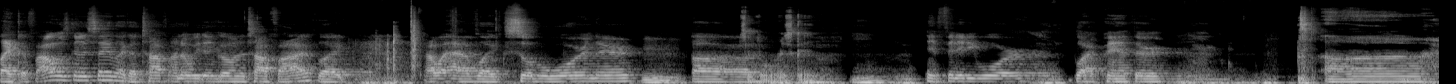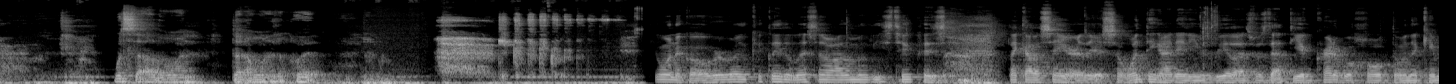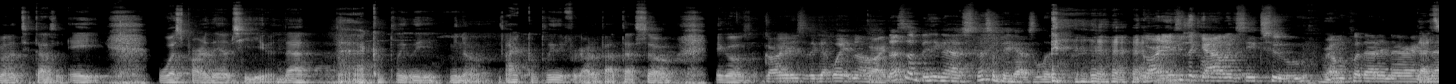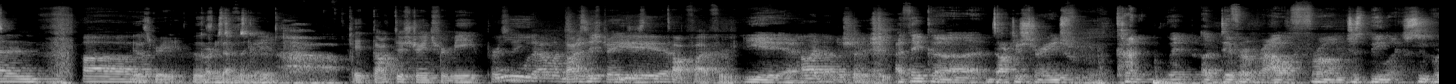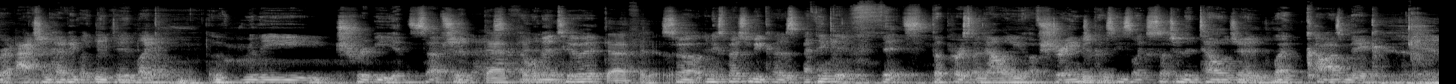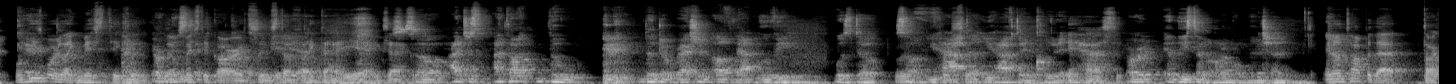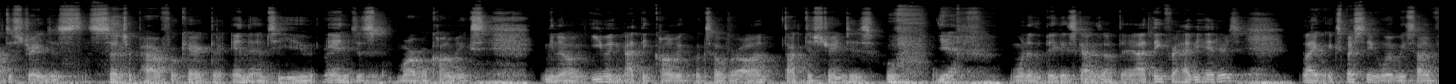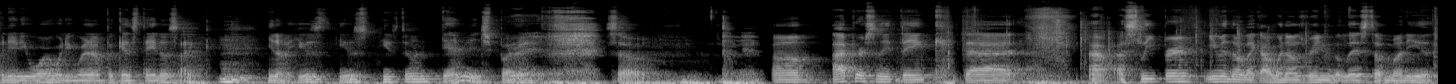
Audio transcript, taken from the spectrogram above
like if I was gonna say like a top. I know we didn't go in the top five. Like I would have like Civil War in there. Mm. Uh, Civil War is good. Mhm. Infinity War, Black Panther. Uh, what's the other one that I wanted to put? You want to go over really quickly the list of all the movies too, because like I was saying earlier, so one thing I didn't even realize was that the Incredible Hulk, the one that came out in two thousand eight, was part of the MCU, and that I completely, you know, I completely forgot about that. So it goes Guardians of the Ga- wait no Guardians. that's a big ass that's a big ass list. Guardians of the Galaxy two. I'm gonna put that in there, That's- and then uh, It was great. It was Guardians definitely good. great. It Doctor Strange for me personally. Ooh, that one's Doctor. Strange Yeah. is top five for me. Yeah. I like Doctor Strange. I think uh, Doctor Strange kind of went a different route from just being like super action heavy, like they did like a really trippy Inception element to it. Definitely. So, and especially because I think it fits the personality of Strange Mm-hmm. because he's like such an intelligent, like cosmic. well, he's more like mystic, like the mystic, mystic arts and yeah, stuff yeah. like that. Yeah, exactly. So I just I thought the the direction of that movie was dope. So you have sure. to you have to include It it, has to. or at least an honorable mention. And on top of that, Doctor Strange is such a powerful character in the MCU and just Marvel comics. You know, even I think comic books overall, Doctor Strange is oof, Yeah. one of the biggest guys out there. I think for heavy hitters, like especially when we saw Infinity War when he went up against Thanos, like you know he was he was he was doing damage, but Right. so um, I personally think that uh, a sleeper, even though like I, when I was reading the list of money,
